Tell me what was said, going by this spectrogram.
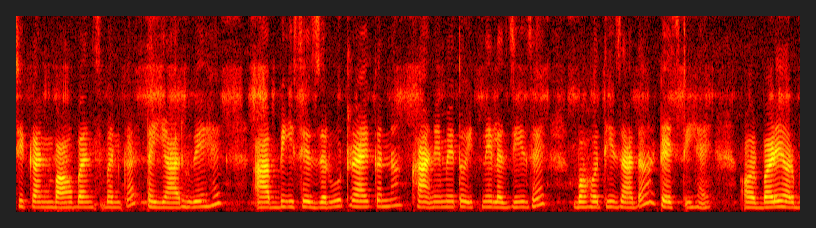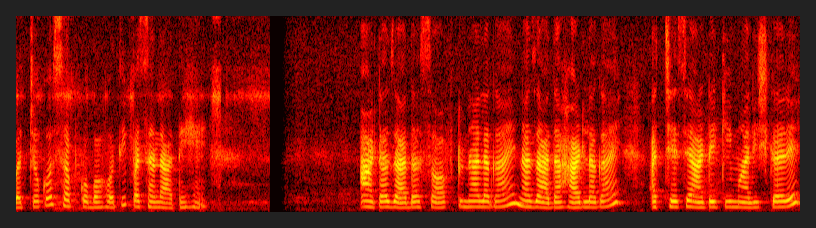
चिकन बाव बंस बनकर तैयार हुए हैं। आप भी इसे ज़रूर ट्राई करना। खाने में तो इतने लजीज है, बहुत ही ज़्यादा टेस्टी है और बड़े और बच्चों को सबको बहुत ही पसंद आते हैं। आटा ज़्यादा सॉफ्ट ना लगाएँ, ना ज़्यादा हार्ड लगाएँ। अच्छे से आटे की मालिश करें,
